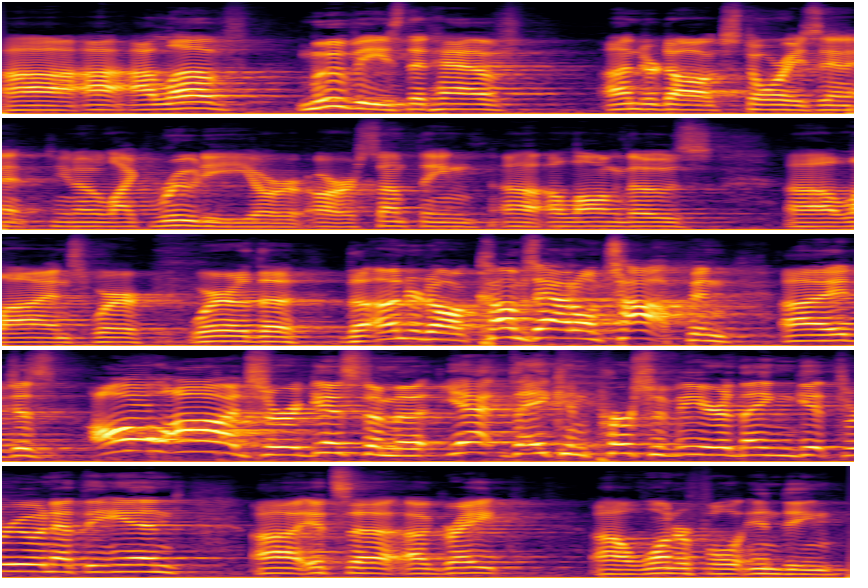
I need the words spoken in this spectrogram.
Uh, I, I, love movies that have underdog stories in it, you know, like Rudy or, or something uh, along those uh, lines where, where the, the underdog comes out on top and uh, it just all odds are against them, yet they can persevere, they can get through, and at the end, uh, it's a, a great, uh, wonderful ending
